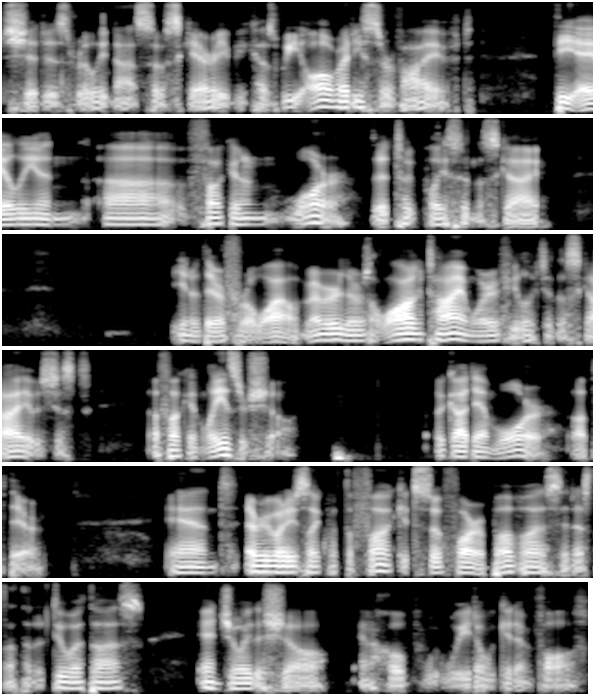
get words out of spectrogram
shit is really not so scary because we already survived the alien uh, fucking war that took place in the sky. You know, there for a while. Remember, there was a long time where if you looked at the sky, it was just a fucking laser show, a goddamn war up there. And everybody's like, what the fuck? It's so far above us. It has nothing to do with us. Enjoy the show and hope we don't get involved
